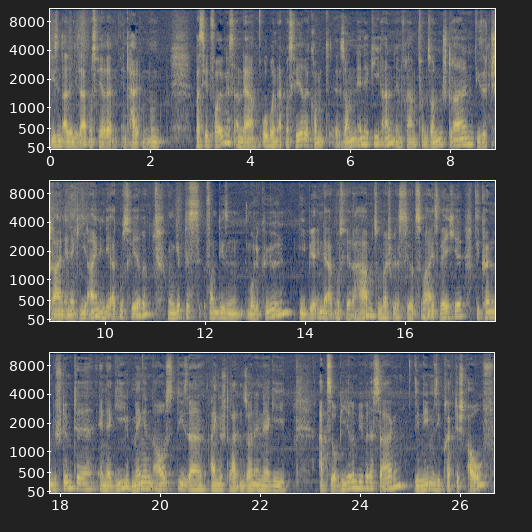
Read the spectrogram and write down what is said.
Die sind alle in dieser Atmosphäre enthalten. Nun passiert Folgendes. An der oberen Atmosphäre kommt äh, Sonnenenergie an in Form von Sonnenstrahlen. Diese strahlen Energie ein in die Atmosphäre. Und dann gibt es von diesen Molekülen, die wir in der Atmosphäre haben, zum Beispiel das CO2, welche, die können bestimmte Energiemengen aus dieser eingestrahlten Sonnenenergie absorbieren, wie wir das sagen. Sie nehmen sie praktisch auf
